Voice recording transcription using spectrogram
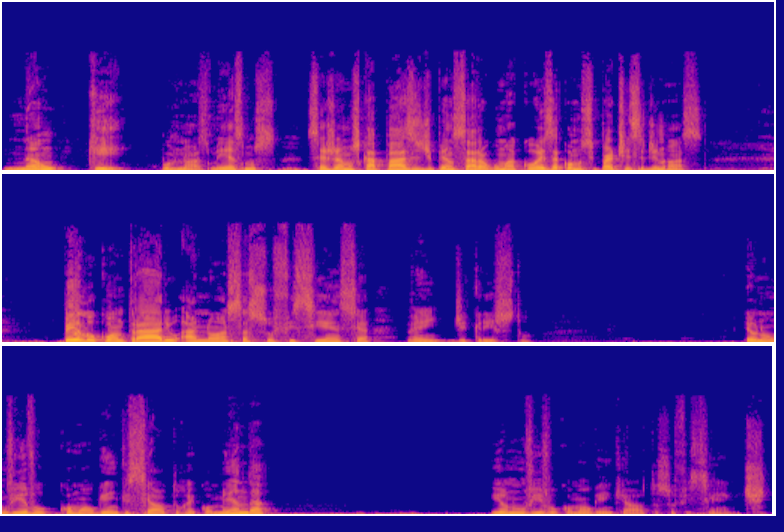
Não que, por nós mesmos, sejamos capazes de pensar alguma coisa como se partisse de nós. Pelo contrário, a nossa suficiência vem de Cristo. Eu não vivo como alguém que se auto-recomenda e eu não vivo como alguém que é autossuficiente.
